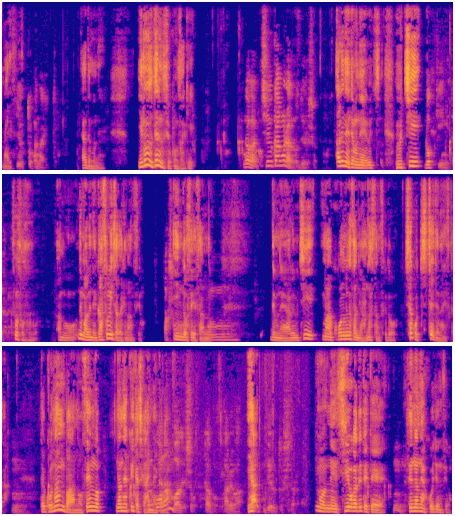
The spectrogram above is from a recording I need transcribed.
ないです。言っとかないあ、でもね、いろいろ出るんですよ、この先。と。だから中間ぐらいの出るでしょ。あれね、でもね、うち、うち、ロッキーみたいなやつ。そうそうそう。あの、でもあれね、ガソリン車だけなんですよ。あそうインド生産の。うんでもね、あれ、うち、まあ、ここの皆さんには話したんですけど、車庫ちっちゃいじゃないですか。うん。だから5ナンバーの1700以下しか入んないか5ナら。ンバーでしょ多分、あれは。いや、出るとしたら。もうね、仕様が出てて、うん。1700超えてるんですよ。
